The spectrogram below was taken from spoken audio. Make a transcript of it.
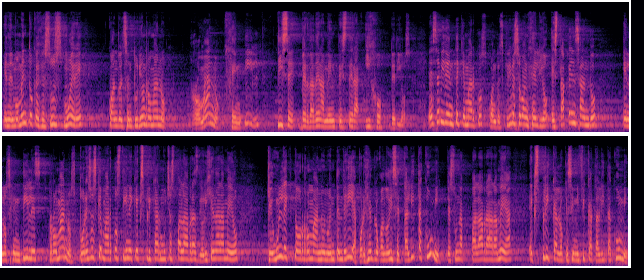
en el momento que Jesús muere, cuando el centurión romano, romano, gentil, dice verdaderamente este era hijo de Dios. Es evidente que Marcos, cuando escribe su evangelio, está pensando en los gentiles romanos. Por eso es que Marcos tiene que explicar muchas palabras de origen arameo que un lector romano no entendería. Por ejemplo, cuando dice talita kumi, que es una palabra aramea, explica lo que significa talita kumi,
